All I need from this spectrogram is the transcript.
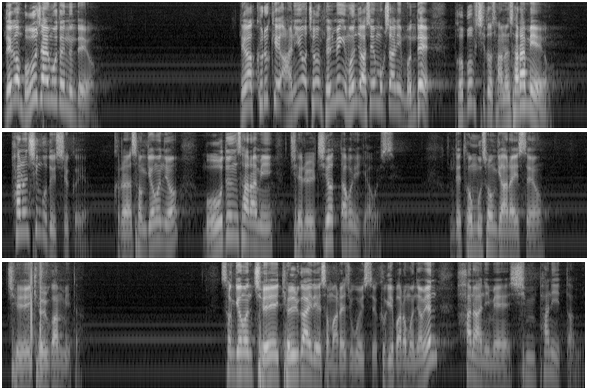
내가 뭐 잘못했는데요? 내가 그렇게 아니요. 저는 별명이 뭔지 아세요, 목사님? 뭔데? 법 없이도 사는 사람이에요. 하는 친구도 있을 거예요. 그러나 성경은요, 모든 사람이 죄를 지었다고 얘기하고 있어요. 근데 더 무서운 게 하나 있어요. 죄의 결과입니다. 성경은 죄의 결과에 대해서 말해주고 있어요. 그게 바로 뭐냐면 하나님의 심판이 있답니다.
